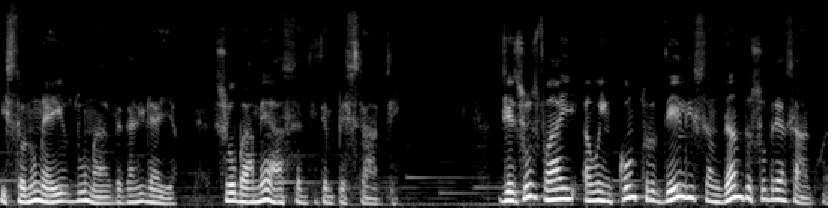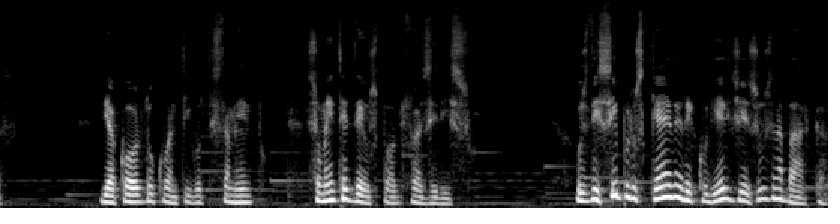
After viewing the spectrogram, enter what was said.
estão no meio do mar da Galileia, sob a ameaça de tempestade. Jesus vai ao encontro deles andando sobre as águas. De acordo com o Antigo Testamento, Somente Deus pode fazer isso. Os discípulos querem recolher Jesus na barca,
